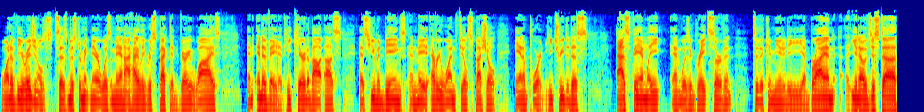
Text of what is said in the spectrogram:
one of the originals, says, Mr. McNair was a man I highly respected, very wise and innovative. He cared about us as human beings and made everyone feel special and important. He treated us as family and was a great servant to the community. Uh, Brian, you know, just uh,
